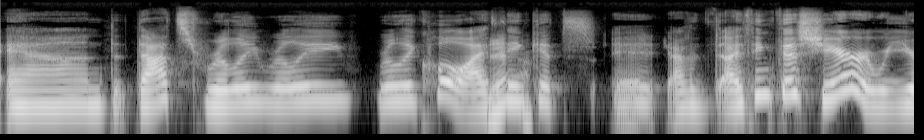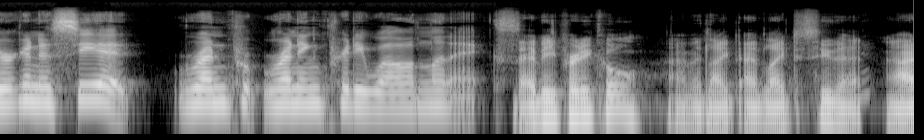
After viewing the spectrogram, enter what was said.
And that's really, really, really cool. I Yeah. think it's, it, I, I think this year you're going to see it run running pretty well on Linux. that'd be pretty cool. I would like I'd like to see that. I,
